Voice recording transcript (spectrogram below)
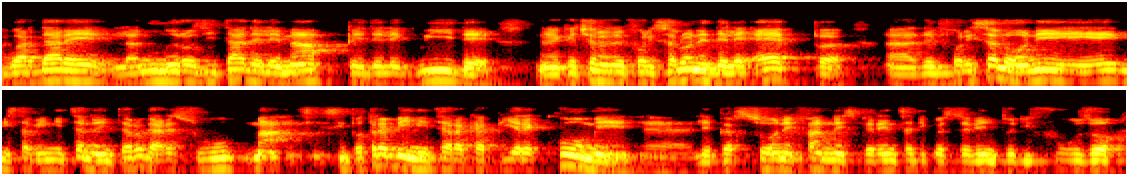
guardare la numerosità delle mappe, delle guide eh, che c'erano nel fuorisalone, delle app eh, del fuorisalone e mi stavo iniziando a interrogare su ma si, si potrebbe iniziare a capire come eh, le persone fanno esperienza di questo evento diffuso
